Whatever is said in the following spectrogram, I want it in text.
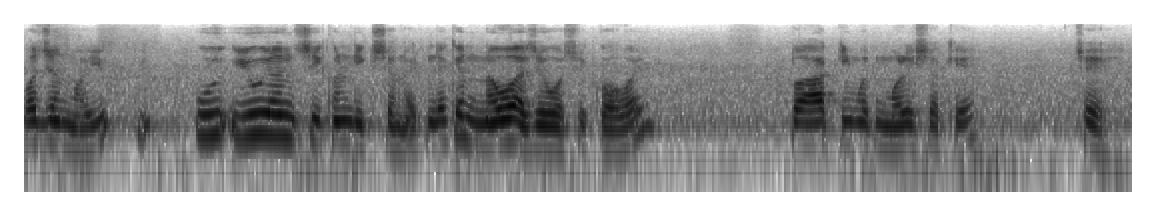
વજનમાં યુએનસી કન્ડિક્શન એટલે કે નવા જેવો સિક્કો હોય, તો આ કિંમત મળી શકે છે.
